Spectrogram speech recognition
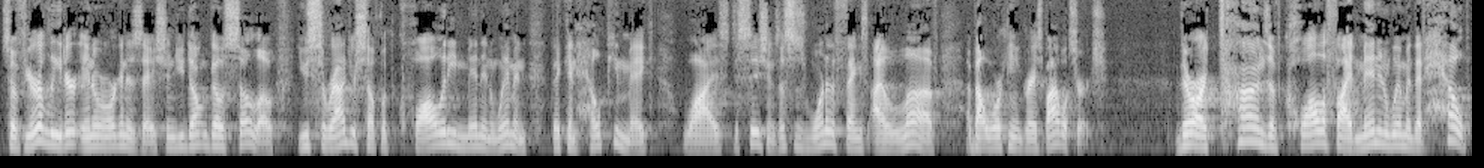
So if you're a leader in an organization, you don't go solo. You surround yourself with quality men and women that can help you make wise decisions. This is one of the things I love about working at Grace Bible Church. There are tons of qualified men and women that help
